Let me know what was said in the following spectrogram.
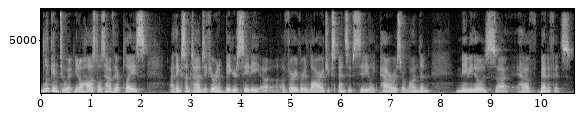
look into it. You know, hostels have their place. I think sometimes if you're in a bigger city, a, a very, very large, expensive city like Paris or London, maybe those uh, have benefits.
